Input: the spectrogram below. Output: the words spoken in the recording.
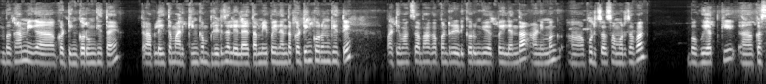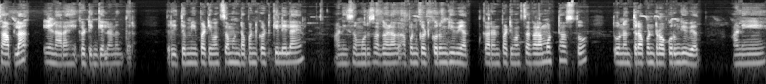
बघा मी कटिंग करून घेत आहे तर आपल्या इथं मार्किंग कंप्लीट झालेलं आहे. आता मी पहिल्यांदा कटिंग करून घेते. पाठीमागचा भाग आपण रेडी करून घेऊयात पहिल्यांदा. आणि मग पुढचा समोरचा भाग बघूयात की कसा आपला येणार आहे कटिंग केल्यानंतर. तर इथं मी पाठीमागचा मुंडा पण कट केलेला आहे. आणि समोरचा गळा आपण कट करून घेऊयात. कारण पाठीमागचा गळा मोठा असतो. तो नंतर आपण ड्रॉ करून घेऊयात. आणि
